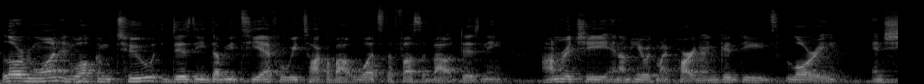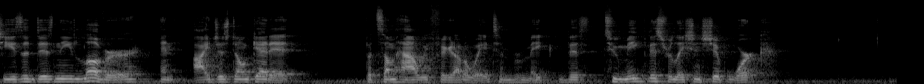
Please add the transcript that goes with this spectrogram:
Hello, everyone, and welcome to Disney WTF, where we talk about what's the fuss about Disney. I'm Richie, and I'm here with my partner in good deeds, Lori, and she's a Disney lover, and I just don't get it. But somehow we figured out a way to make this to make this relationship work.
